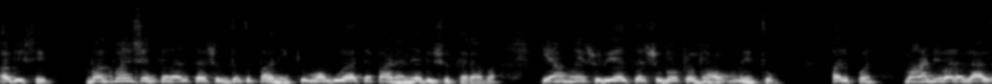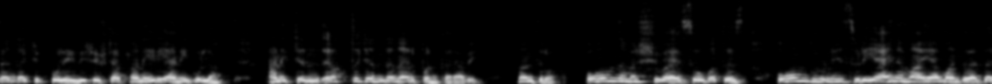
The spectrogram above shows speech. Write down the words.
अभिषेक. भगवान शंकरांचा शुद्ध तुपाने किंवा गुळाच्या पाण्याने अभिषेक करावा. यामुळे सूर्याचा शुभ प्रभाव मिळतो. अर्पण. महादेवाला लाल रंगाची फुले विशेषतः कणेरी आणि गुलाब आणि चंद रक्तचंदन अर्पण करावे. मंत्र ओम नम शिवाय सोबतच ओम गुरुने सूर्याय नमा या मंत्राचा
